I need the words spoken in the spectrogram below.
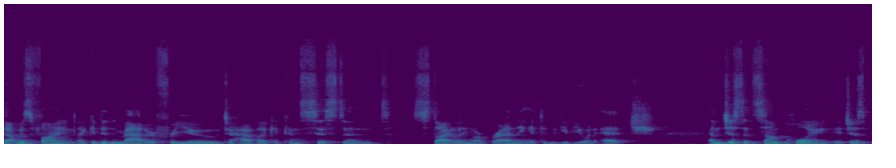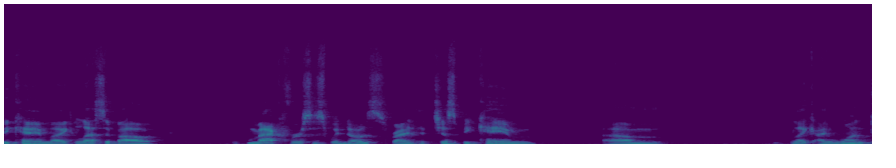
that was fine. Like it didn't matter for you to have like a consistent styling or branding. It didn't give you an edge. And just at some point, it just became like less about Mac versus Windows, right? It just became um, like I want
